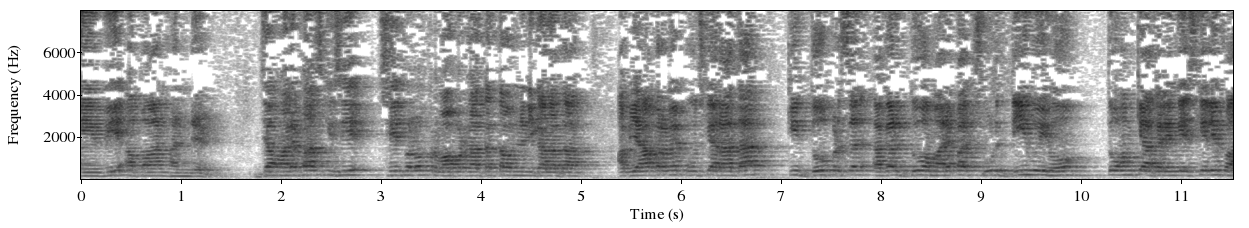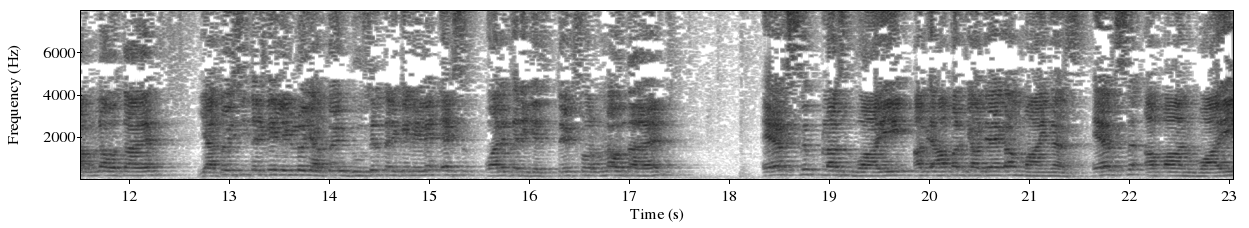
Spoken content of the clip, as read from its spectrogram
ए बी अपॉन हंड्रेड जब हमारे पास किसी क्षेत्र पर प्रभाव पड़ रहा था, तब हमने निकाला था। अब यहाँ पर हमें पूछ क्या रहा था कि दो प्रतिशत अगर दो हमारे पास छूट दी हुई हो तो हम क्या करेंगे? इसके लिए फार्मूला होता है, या तो इसी तरीके लिख लो, या तो एक दूसरे तरीके ले ले एक्स वाले तरीके से। तो एक फॉर्मूला होता है एक्स प्लस वाई अब यहाँ पर क्या हो जाएगा? माइनस एक्स अपान वाई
